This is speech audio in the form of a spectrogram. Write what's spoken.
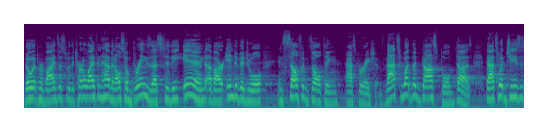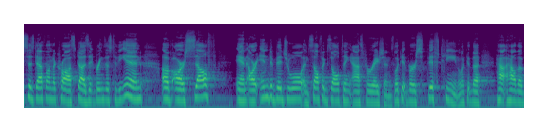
though it provides us with eternal life in heaven, also brings us to the end of our individual and self exalting aspirations. That's what the gospel does. That's what Jesus' death on the cross does. It brings us to the end of our self and our individual and self exalting aspirations. Look at verse 15. Look at the, how, how the,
